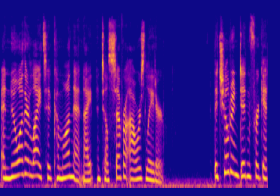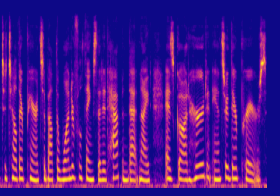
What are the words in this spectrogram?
And no other lights had come on that night until several hours later. The children didn't forget to tell their parents about the wonderful things that had happened that night as God heard and answered their prayers.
